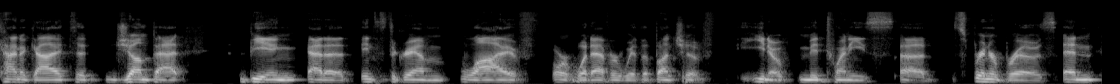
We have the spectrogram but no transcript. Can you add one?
kind of guy to jump at being at a instagram live or whatever with a bunch of you know mid 20s uh sprinter bros. And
